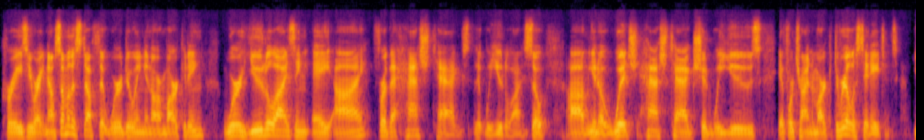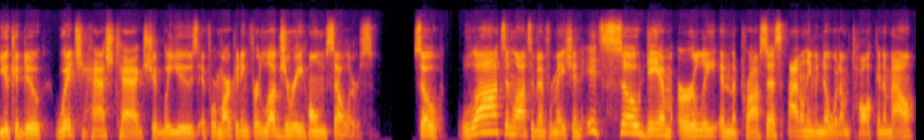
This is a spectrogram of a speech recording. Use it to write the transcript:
crazy right now. Some of the stuff that we're doing in our marketing, we're utilizing AI for the hashtags that we utilize. So, um, you know, which hashtag should we use if we're trying to market to real estate agents? You could do which hashtag should we use if we're marketing for luxury home sellers? So lots and lots of information. It's so damn early in the process. I don't even know what I'm talking about,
